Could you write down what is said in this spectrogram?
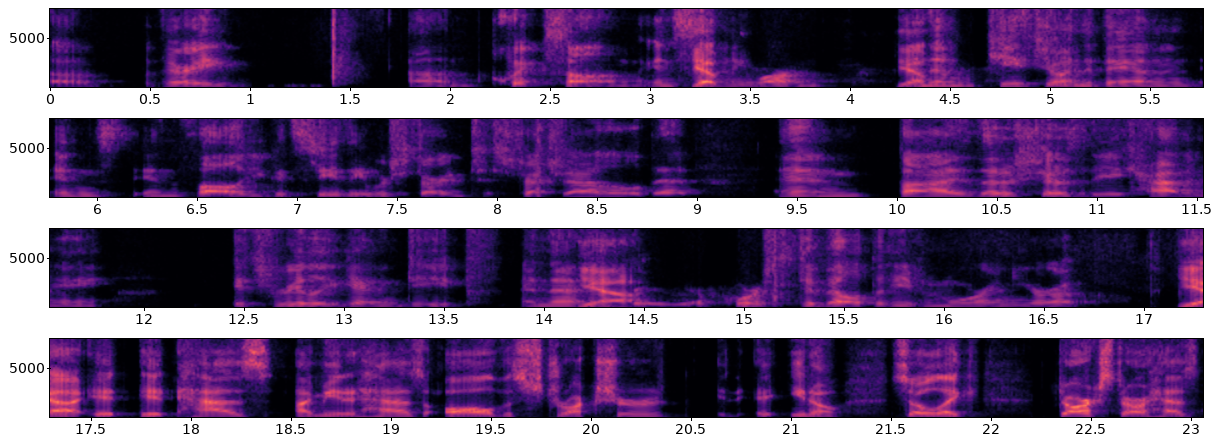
a, a very um, quick song in 71 yep. Yep. and then when keith joined the band in, in, in the fall you could see they were starting to stretch it out a little bit and by those shows at the academy it's really getting deep and then yeah. they of course develop it even more in europe yeah it it has i mean it has all the structure it, it, you know so like Dark Star has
